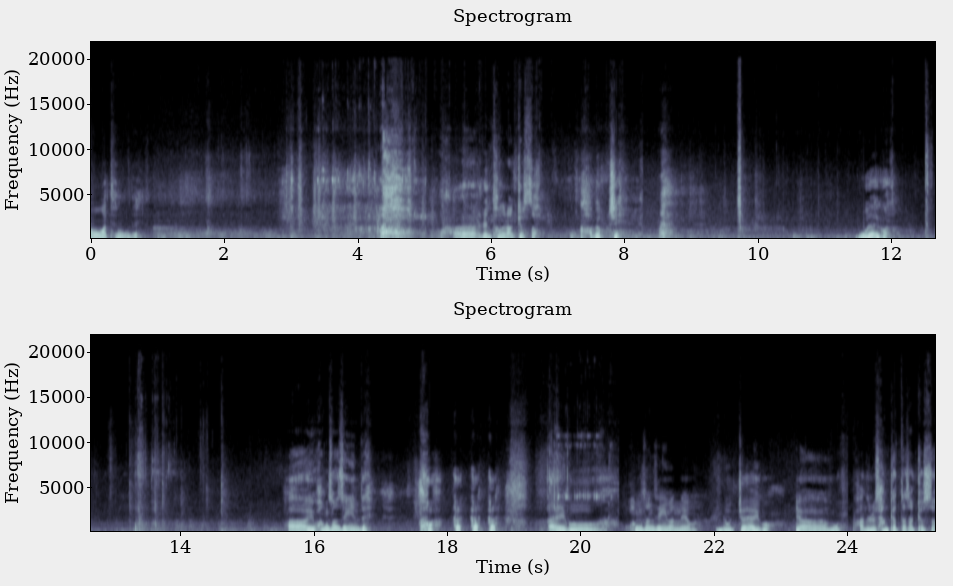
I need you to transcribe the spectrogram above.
장어 같았는데. 아, 랜턴을 안 꼈어. 가볍지? 뭐야, 이건? 아, 이 황 선생인데? 아이고, 황 선생이 왔네요. 몇 자야, 이거? 야, 뭐, 바늘을 삼켰다, 삼켰어.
